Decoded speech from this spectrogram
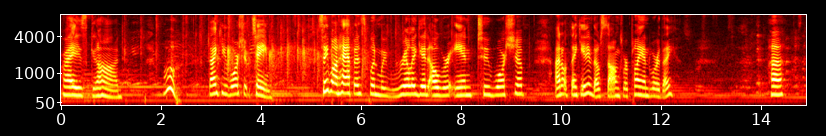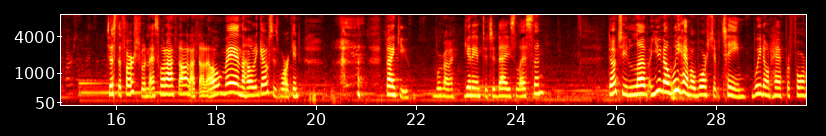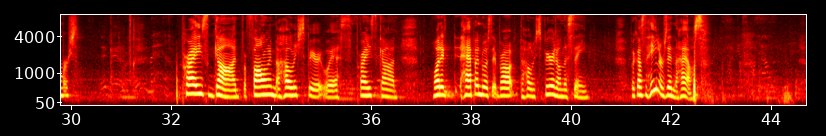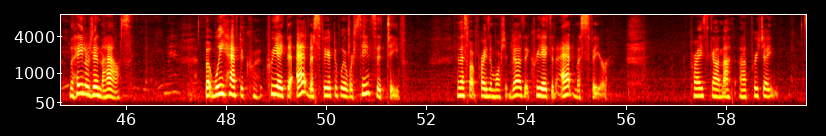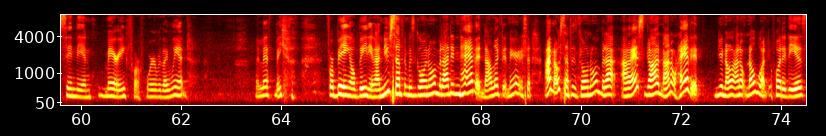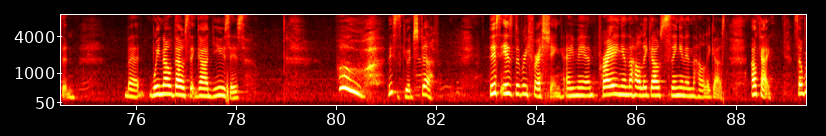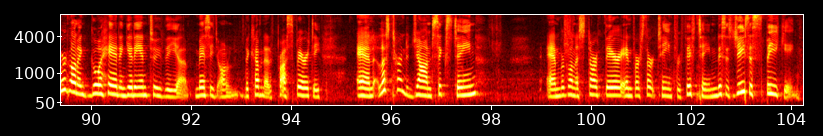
Praise God. Woo. Thank you, worship team. See what happens when we really get over into worship? I don't think any of those songs were planned, were they? Huh? Just the first one. That's what I thought. I thought, oh man, the Holy Ghost is working. Thank you. We're going to get into today's lesson. Don't you love? You know, we have a worship team. We don't have performers. Praise God for following the Holy Spirit with. Praise God. What had happened was it brought the Holy Spirit on the scene because the healer's in the house. The healer's in the house. But we have to cr- create the atmosphere to where we're sensitive. And that's what praise and worship does it creates an atmosphere. Praise God. And I, I appreciate Cindy and Mary for wherever they went. They left me for being obedient. I knew something was going on, but I didn't have it. And I looked at Mary and I said, I know something's going on, but I, I asked God and I don't have it. You know, I don't know what, what it is. And but we know those that God uses. Whew, this is good stuff. This is the refreshing. Amen. Praying in the Holy Ghost, singing in the Holy Ghost. Okay, so we're going to go ahead and get into the uh, message on the covenant of prosperity. And let's turn to John 16. And we're going to start there in verse 13 through 15. This is Jesus speaking.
